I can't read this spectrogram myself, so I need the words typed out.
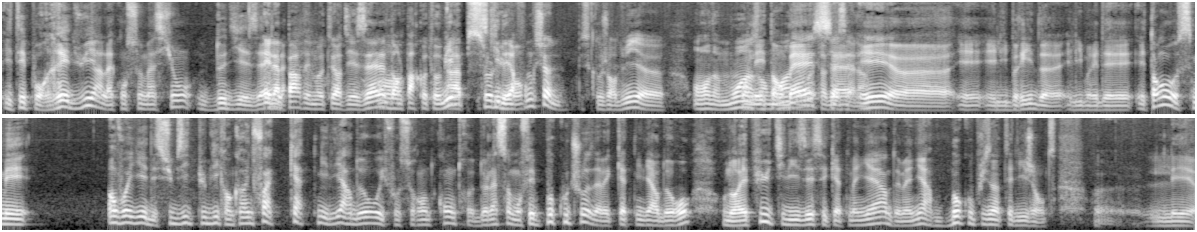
était pour réduire la consommation de diesel. Et la part des moteurs diesel dans le parc automobile, ce qui d'ailleurs fonctionne, puisqu'aujourd'hui, on en a moins on est en, baisse hein. et, et l'hybride est en hausse. Mais envoyer des subsides publics, encore une fois, 4 milliards d'euros, il faut se rendre compte de la somme. On fait beaucoup de choses avec 4 milliards d'euros. On aurait pu utiliser ces 4 milliards de manière beaucoup plus intelligente. Euh, les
